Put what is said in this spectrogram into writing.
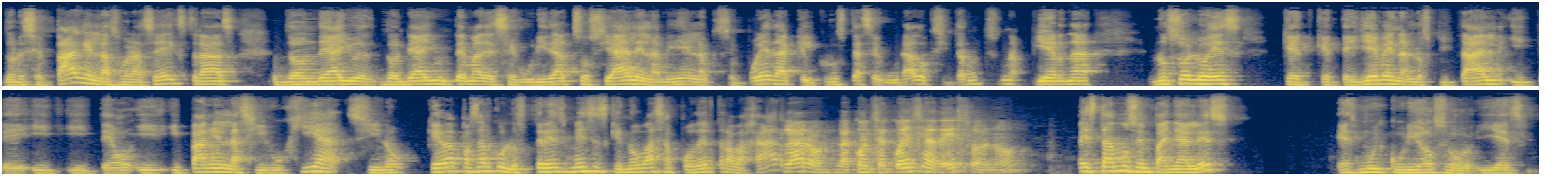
donde se paguen las horas extras, donde hay, donde hay un tema de seguridad social en la medida en la que se pueda, que el cruz esté asegurado, que si te rompes una pierna, no solo es que, te lleven al hospital y te, y, te y, paguen la cirugía, sino qué va a pasar con los tres meses que no vas a poder trabajar. Claro, la consecuencia de eso, ¿no? Estamos en pañales, es muy curioso y es,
